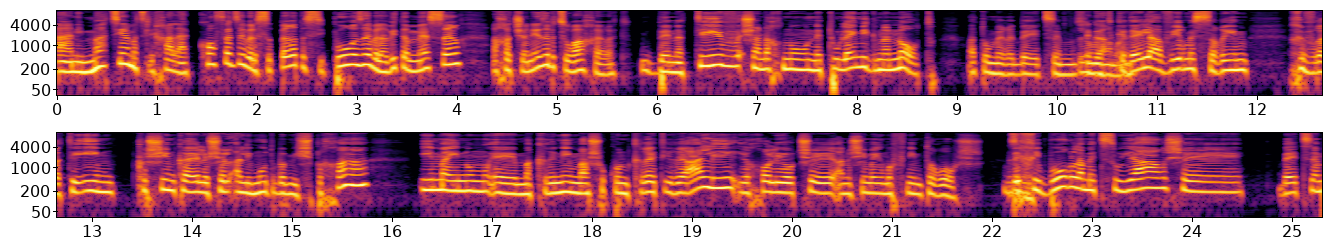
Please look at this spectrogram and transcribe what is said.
האנימציה מצליחה לעקוף את זה ולספר את הסיפור הזה ולהביא את המסר החדשני הזה בצורה אחרת. בנתיב שאנחנו נטולי מגננות, את אומרת בעצם. לגמרי. זאת אומרת, כדי להעביר מסרים חברתיים קשים כאלה של אלימות במשפחה, אם היינו אה, מקרינים משהו קונקרטי ריאלי, יכול להיות שאנשים היו מפנים את הראש. זה... בחיבור למצויר שבעצם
